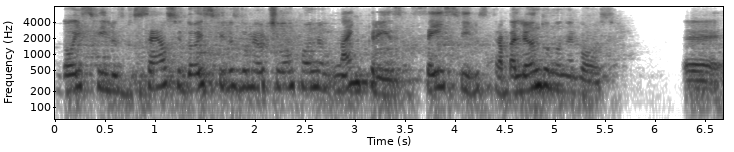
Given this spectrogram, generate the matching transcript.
dois filhos do Celso e dois filhos do meu tio Antônio na empresa, seis filhos trabalhando no negócio. É,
